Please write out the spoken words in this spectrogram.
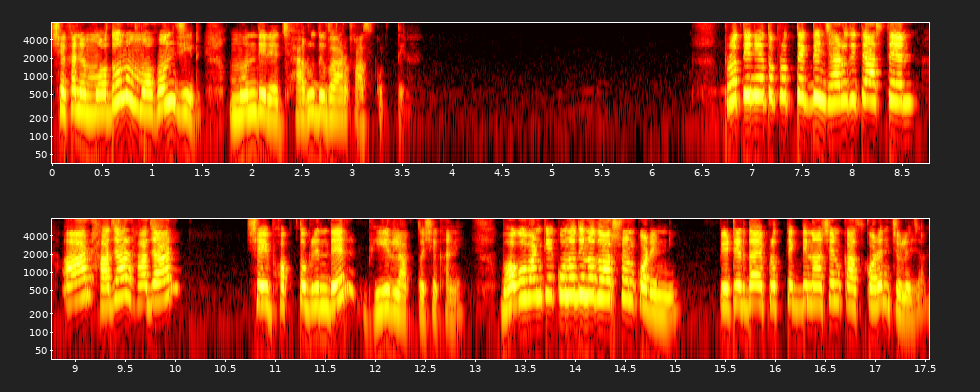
সেখানে মদন ও মোহনজির মন্দিরে ঝাড়ু দেবার কাজ করতেন। প্রতিনিয়ত প্রত্যেক দিন ঝাড়ু দিতে আসতেন, আর হাজার হাজার সেই ভক্তবৃন্দের ভিড় লাগতো সেখানে। ভগবানকে কোনোদিনও দর্শন করেননি। পেটের দায়ে প্রত্যেক দিন আসেন, কাজ করেন, চলে যান।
